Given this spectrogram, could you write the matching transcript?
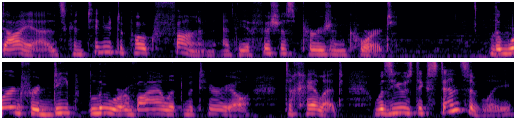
dyads continued to poke fun at the officious Persian court. The word for deep blue or violet material, techelet, was used extensively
